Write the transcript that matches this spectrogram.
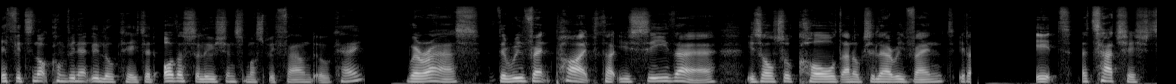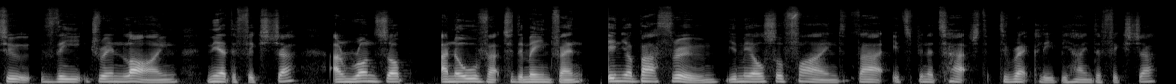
if it's not conveniently located, other solutions must be found, okay? Whereas the revent pipe that you see there is also called an auxiliary vent. It it attaches to the drain line near the fixture and runs up and over to the main vent. In your bathroom, you may also find that it's been attached directly behind the fixture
